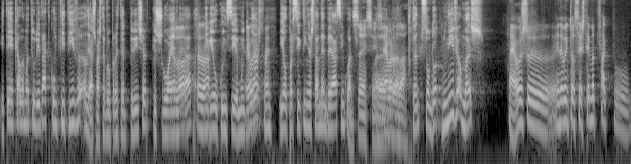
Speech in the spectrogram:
E têm aquela maturidade competitiva. Aliás, basta ver o Peyton Pritchard, que chegou à NBA, adoro. ninguém o conhecia muito Eu bem, gosto muito. e ele parecia que tinha estado na NBA há 5 anos. Sim, sim, sim, Ah, é verdade. Portanto, são de outro nível, mas É, hoje, eh, ainda bem que trouxe este tema, de facto,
